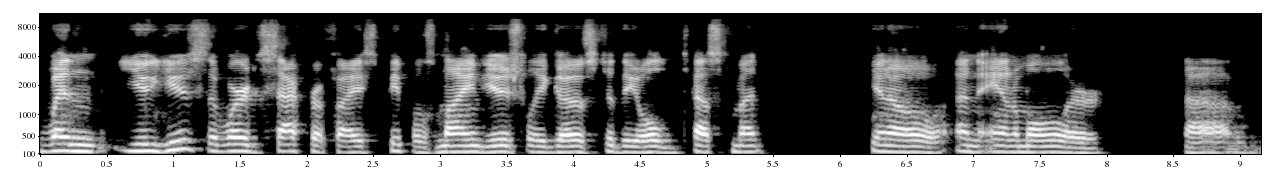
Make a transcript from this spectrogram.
when you use the word sacrifice, people's mind usually goes to the Old Testament, you know, an animal or um,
